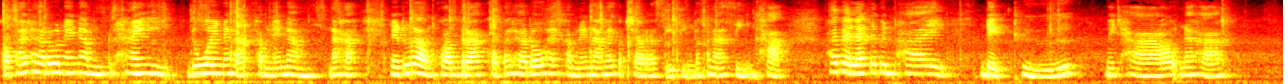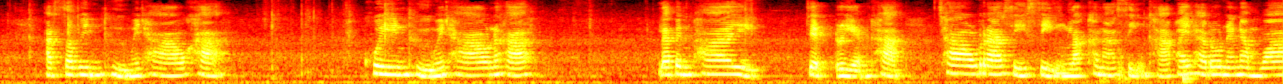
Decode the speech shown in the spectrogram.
ขอไพ่ทาโร่แนะนำให้ด้วยนะคะคำแนะนำนะคะ ในเรื่องราวของความรักขอไพ่ทาโร่ให้คำแนะนำให้กับชาวราศีสิงห์ลัคนาสิงห์ค่ะไพ่ใบแรกจะเป็นไพ่เด็กถือไม้เท้านะคะ อัศวินถือไม้เท้าค่ะควีนถือไม้เท้านะคะ และเป็นไพ่เจ็ดเหรียญค่ะชาวราศีสิงห์ลัคนาสิงห์คะไพ่ทาโร่แนะนำว่า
